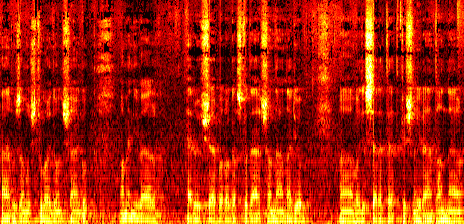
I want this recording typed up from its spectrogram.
párhuzamos tulajdonságok, amennyivel erősebb a ragaszkodás, annál nagyobb vagy a szeretet Krishna iránt, annál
